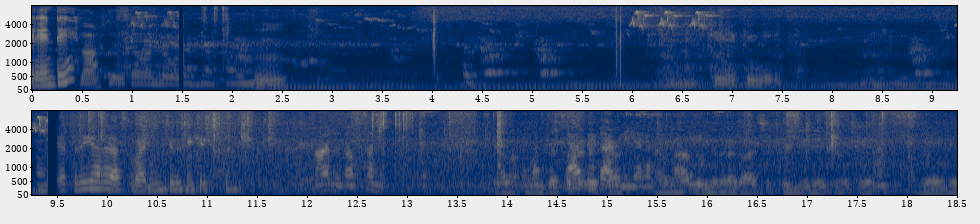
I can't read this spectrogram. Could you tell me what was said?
ఏంటి? ఎత్తడియాలి అసలు పెళ్ళి చేసినట్టు దేవుడు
